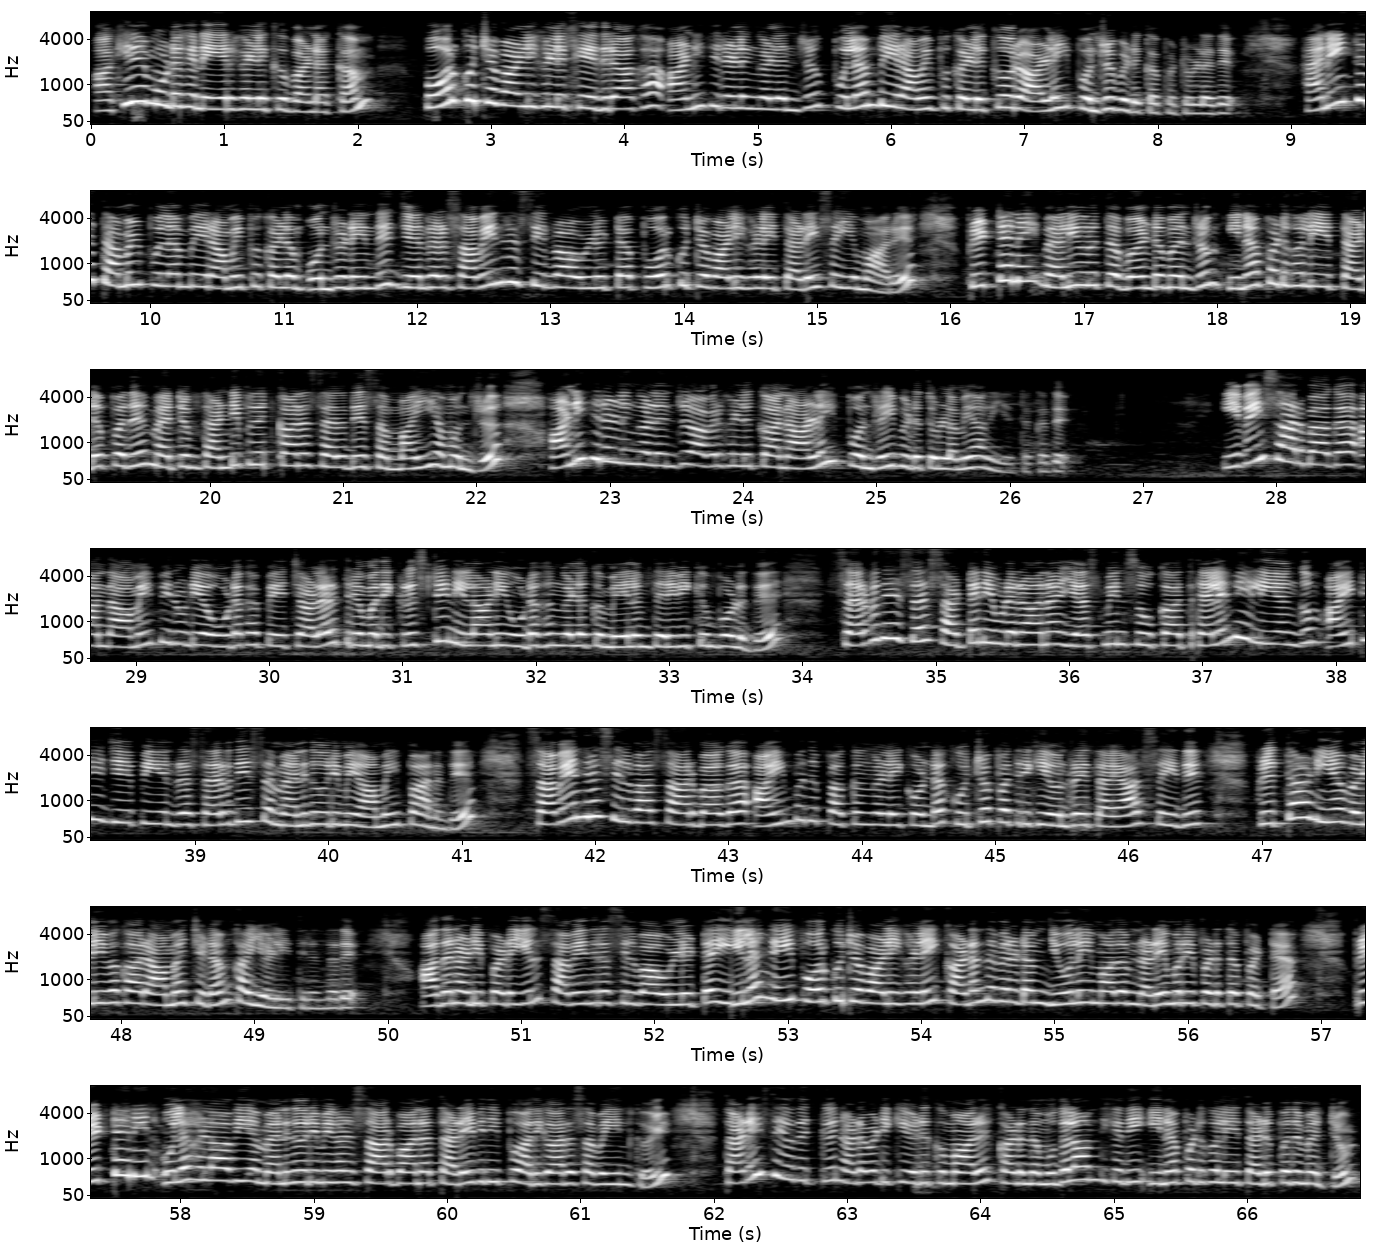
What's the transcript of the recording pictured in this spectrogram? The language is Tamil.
அகில ஊடக நேயர்களுக்கு வணக்கம். போர்க்குற்றவாளிகளுக்கு எதிராக அணிதிரளுங்கள் என்று புலம்பெயர் அமைப்புகளுக்கு ஒரு அழைப்பொன்று விடுக்கப்பட்டுள்ளது. அனைத்து தமிழ் புலம்பெயர் அமைப்புகளும் ஒன்றிணைந்து ஜெனரல் சவேந்திர சில்வா உள்ளிட்ட போர்க்குற்றவாளிகளை தடை செய்யுமாறு பிரிட்டனை வலியுறுத்த வேண்டுமென்றும் இனப்படுகொலையை தடுப்பது மற்றும் தண்டிப்பதற்கான சர்வதேச மையம் ஒன்று அணிதிரளுங்கள் என்று அவர்களுக்கான அழைப்பொன்றை விடுத்துள்ளமை அறியத்தக்கது. இவை சார்பாக அந்த அமைப்பினுடைய ஊடக பேச்சாளர் திருமதி கிறிஸ்டி நிலானி ஊடகங்களுக்கு மேலும் தெரிவிக்கும் பொழுது சர்வதேச சட்ட நிபுணரான யஸ்மின் சூகா தலைமையில் இயங்கும் ஐடிஜேபி என்ற சர்வதேச மனித உரிமை அமைப்பானது சவேந்திர சில்வா சார்பாக ஐம்பது பக்கங்களை கொண்ட குற்றப்பத்திரிகை ஒன்றை தயார் செய்து பிரித்தானிய வெளிவகார அமைச்சிடம் கையளித்திருந்தது. அதன் அடிப்படையில் சவேந்திர சில்வா உள்ளிட்ட இலங்கை போர்க்குற்றவாளிகளை கடந்த வருடம் ஜூலை மாதம் நடைமுறைப்படுத்தப்பட்ட பிரிட்டனின் உலகளாவிய மனித உரிமைகள் சார்பான தடை விதிப்பு அதிகார சபையின் கீழ் தடை செய்வதற்கு நடவடிக்கை எடுக்குமாறு கடந்த முதலாம் திகதி இனப்படுகொலையை தடுப்பது மற்றும்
